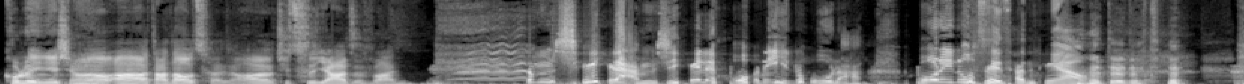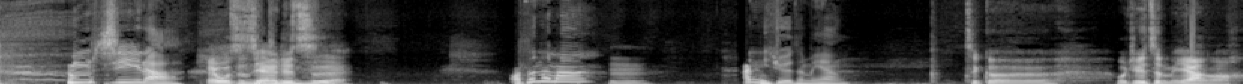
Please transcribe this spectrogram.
可能你想要啊大稻城，然后去吃鸭子饭。不是啦，不是那个玻璃路啦，玻璃路谁餐厅？对对对，不是啦。哎、欸，我之前还去吃哎、欸。哦，真的吗？嗯。那、啊、你觉得怎么样？这个。我觉得怎么样啊？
